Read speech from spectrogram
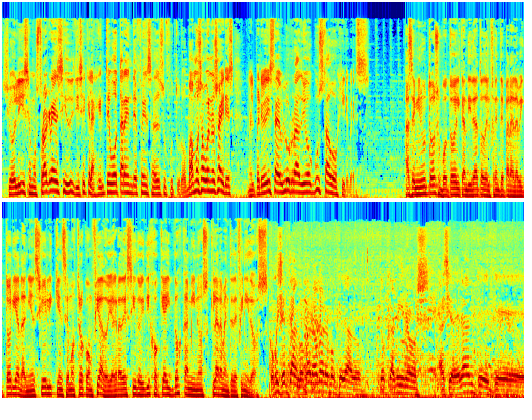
Scioli se mostró agradecido y dice que la gente votará en defensa de su futuro. Vamos a Buenos Aires con el periodista de Blue Radio, Gustavo Girves. Hace minutos votó el candidato del Frente para la Victoria, Daniel Scioli, quien se mostró confiado y agradecido y dijo que hay dos caminos claramente definidos. Como dice el tango, mano a mano hemos quedado. Dos caminos hacia adelante que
